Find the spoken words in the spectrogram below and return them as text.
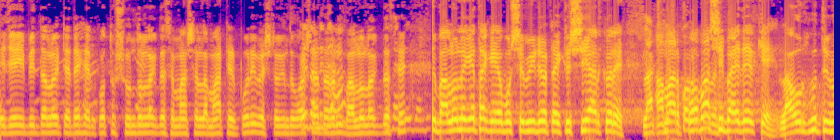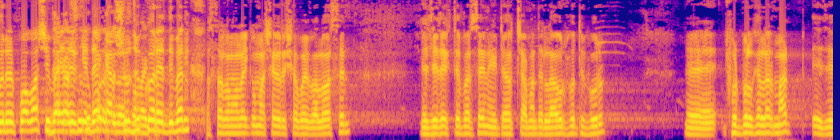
এই যে এই বিদ্যালয়টা দেখেন কত সুন্দর লাগতেছে মাশাল্লাহ মাঠের পরিবেশটা কিন্তু অসাধারণ ভালো লাগতেছে। ভালো লেগে থাকে অবশ্যই ভিডিওটা একটু শেয়ার করে আমার প্রবাসী ভাইদেরকে প্রবাসী ভাইদেরকে দেখার সুযোগ করে দিবেন। আসসালামু আলাইকুম আশা করি সবাই ভালো আছেন। এই যে দেখতে পাচ্ছেন এটা হচ্ছে আমাদের লাউর ফতিপুর এ, ফুটবল খেলার মাঠ এই যে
